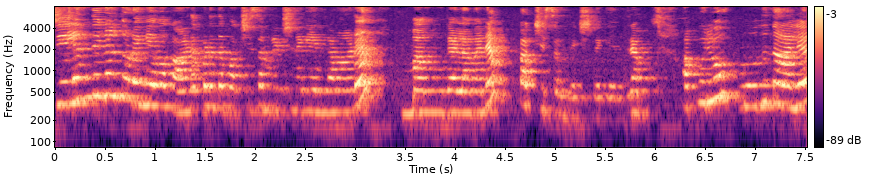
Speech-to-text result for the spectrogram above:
ചിലന്തികൾ തുടങ്ങിയവ കാണപ്പെടുന്ന പക്ഷി സംരക്ഷണ കേന്ദ്രമാണ് മംഗളവനം പക്ഷി സംരക്ഷണ കേന്ദ്രം. അപ്പൊ ഒരു മൂന്ന് നാല്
